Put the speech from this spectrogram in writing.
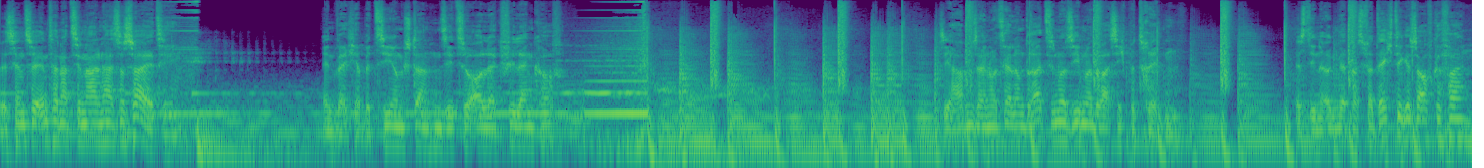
bis hin zur internationalen High Society. In welcher Beziehung standen Sie zu Oleg Filenkov? Sie haben sein Hotel um 13.37 Uhr betreten. Ist Ihnen irgendetwas Verdächtiges aufgefallen?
